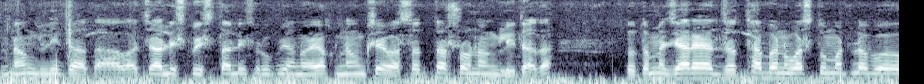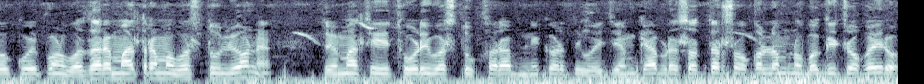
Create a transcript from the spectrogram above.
નંગ લીધા હતા. આવા ચાલીસ પિસ્તાલીસ રૂપિયાનો એક નંગ છે, એવા સત્તરસો નંગ લીધા હતા. તો તમે જ્યારે જથ્થાબંધ વસ્તુ મતલબ કોઈ પણ વધારે માત્રામાં વસ્તુ લ્યો ને, તો એમાંથી થોડી વસ્તુ ખરાબ નીકળતી હોય. જેમ કે આપણે સત્તરસો કલમનો બગીચો કર્યો,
